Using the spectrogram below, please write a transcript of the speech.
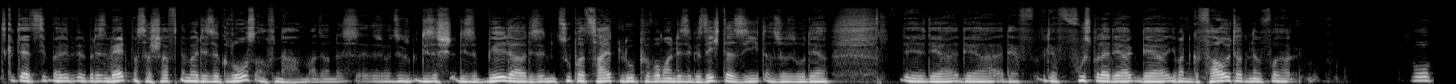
es gibt ja jetzt bei, bei diesen Weltmeisterschaften immer diese Großaufnahmen, also das, also diese, diese Bilder, diese super Zeitlupe, wo man diese Gesichter sieht, also so der, der, der, der, der, Fußballer, der, der jemanden gefault hat und dann vor, so,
